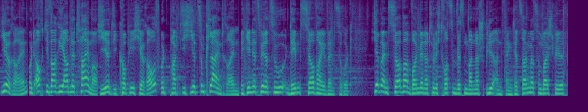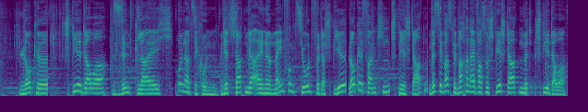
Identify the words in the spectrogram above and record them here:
hier rein. Und auch die Variable Timer. Hier, die kopiere ich hier raus und packe die hier zum Client rein. Wir gehen jetzt wieder zu dem Server-Event zurück. Hier beim Server wollen wir natürlich trotzdem wissen, wann das Spiel anfängt. Jetzt sagen wir zum Beispiel local Spieldauer sind gleich 100 Sekunden. Und jetzt starten wir eine Main-Funktion für das Spiel. Local Function, Spiel starten. Wisst ihr was? Wir machen einfach so Spiel starten mit Spieldauer.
